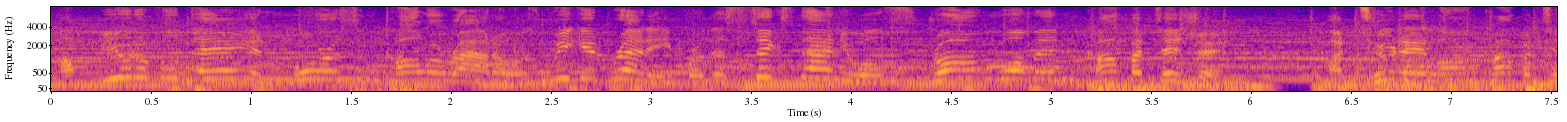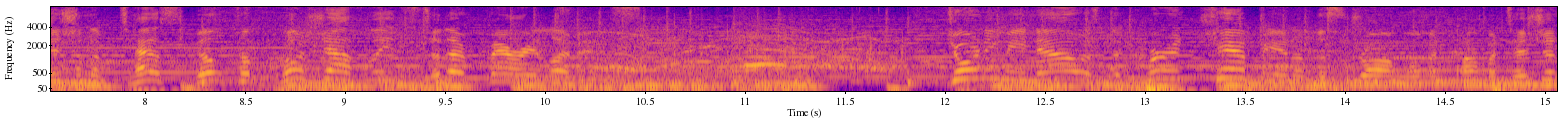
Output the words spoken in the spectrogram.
A beautiful day in Morrison, Colorado as we get ready for the sixth annual Strong Woman Competition. A two day long competition of tests built to push athletes to their very limits. Joining me now is the current champion of the Strong Woman Competition,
